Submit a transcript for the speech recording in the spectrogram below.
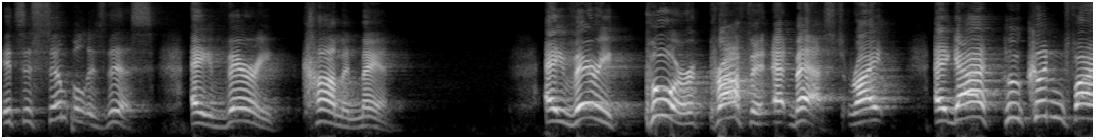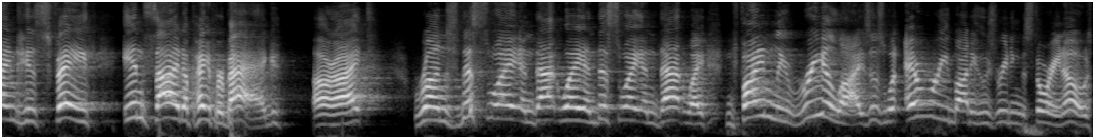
It's as simple as this a very common man a very poor prophet at best, right? A guy who couldn't find his faith inside a paper bag, all right? Runs this way and that way and this way and that way, and finally realizes what everybody who's reading the story knows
